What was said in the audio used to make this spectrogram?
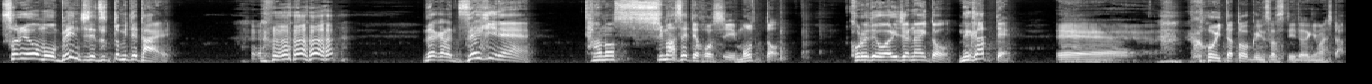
それをもうベンチでずっと見てたい。だからぜひね、楽しませてほしい、もっと。これで終わりじゃないと願って、えー、こういったトークにさせていただきました。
